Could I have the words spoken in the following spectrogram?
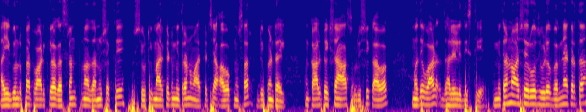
हा एक दोन रुपयात वाढ किंवा घसरण पुन्हा जाणू शकते. शेवटी मार्केट मित्रांनो मार्केटच्या आवकनुसार डिपेंड राहील. पण कालपेक्षा आज थोडीशी आवकमध्ये वाढ झालेली दिसते आहे तर मित्रांनो असे रोज व्हिडिओ बघण्याकरता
